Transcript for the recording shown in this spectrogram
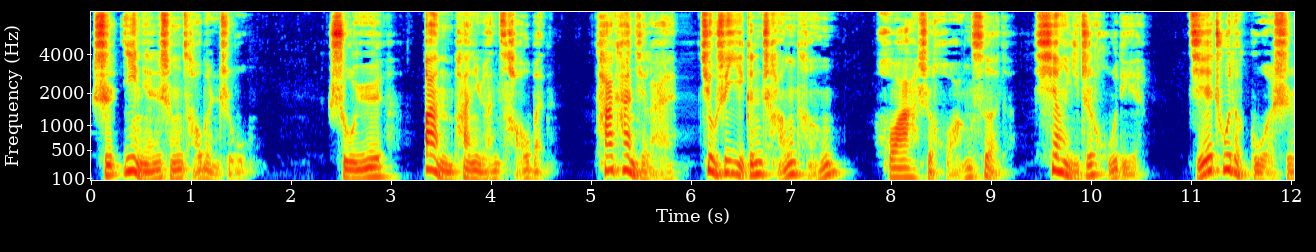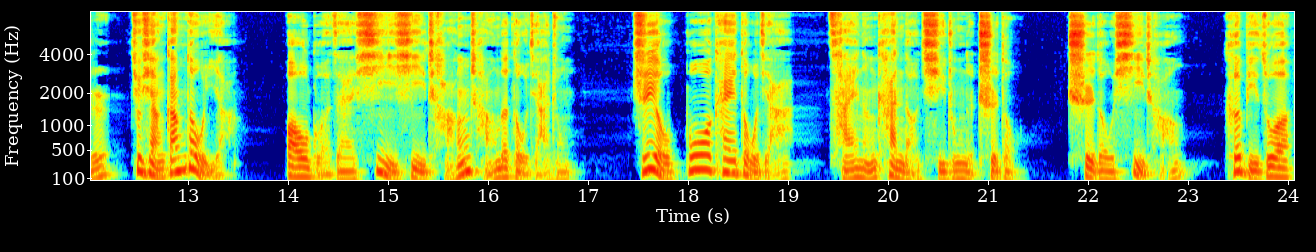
是一年生草本植物。属于半攀援草本，它看起来就是一根长藤，花是黄色的，像一只蝴蝶，结出的果实就像刚豆一样，包裹在细细长长的豆荚中，只有剥开豆荚，才能看到其中的赤豆。赤豆细长，可比作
